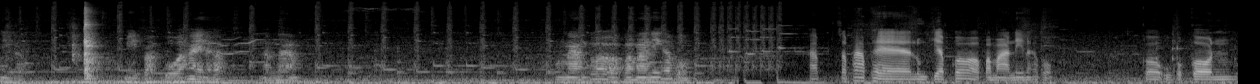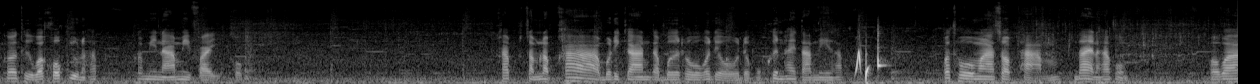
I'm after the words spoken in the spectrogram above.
นี่ครับ มีฝักบัวให้นะครับน้ำน้ำ ห้องน้ำก็ประมาณนี้ครับผม ครับสภาพแพรลุงเจี๊ยบก็ประมาณนี้นะครับผม ก็อุปกรณ์ก็ถือว่าครบอยู่นะครับ ก็มีน้ำมีไฟครบ ครับสำหรับค่าบริการกับเบอร์โทรก็เดี๋ยวเดี๋ยวผมขึ้นให้ตามนี้นะครับ ก็โทรมาสอบถามได้นะครับผม เพราะว่า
